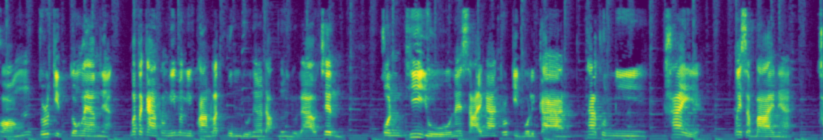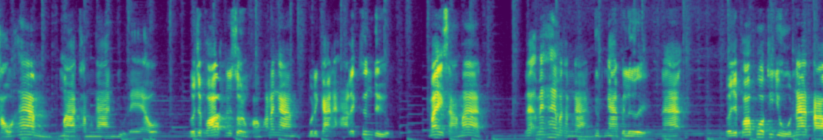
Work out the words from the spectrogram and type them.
ของธุรกิจโรงแรมเนี่ย มาตรการตรงนี้มันมีความรัดกุมอยู่ในระดับหนึ่งอยู่แล้ว เช่น คนที่อยู่ในสายงานธุรกิจบริการ ถ้าคุณมีไข้ไม่สบายเนี่ยเขาห้ามมาทำงานอยู่แล้ว โดยเฉพาะในส่วนของพนักงานบริการอาหารและเครื่องดื่ม ไม่สามารถและไม่ให้มาทำงานหยุดงานไปเลยนะฮะ โดยเฉพาะพวกที่อยู่หน้าเตา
